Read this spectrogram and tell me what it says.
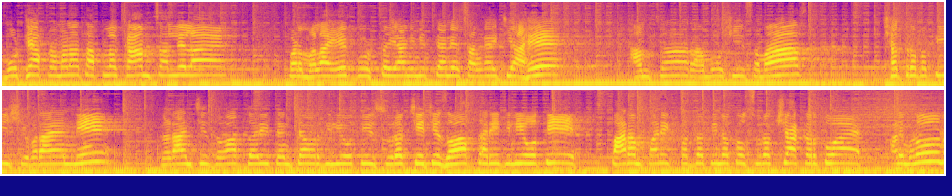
मोठ्या प्रमाणात आपलं काम चाललेलं आहे. पण मला एक गोष्ट या निमित्ताने सांगायची आहे आमचा रामोशी समाज छत्रपती शिवरायांनी गडांची जबाबदारी त्यांच्यावर दिली होती सुरक्षेची जबाबदारी दिली होती. पारंपरिक पद्धतीनं तो सुरक्षा करतोय. आणि म्हणून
